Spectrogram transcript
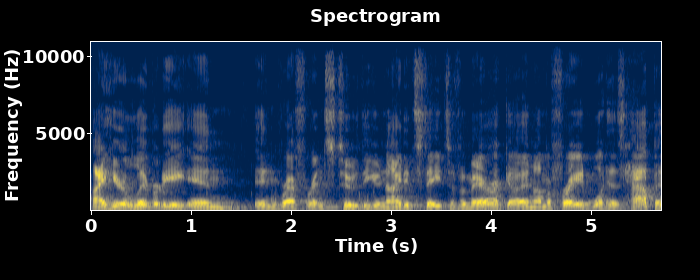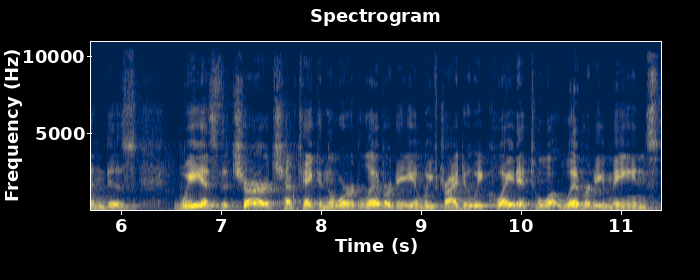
I hear liberty in, in reference to the United States of America, and I'm afraid what has happened is we as the church have taken the word liberty and we've tried to equate it to what liberty means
